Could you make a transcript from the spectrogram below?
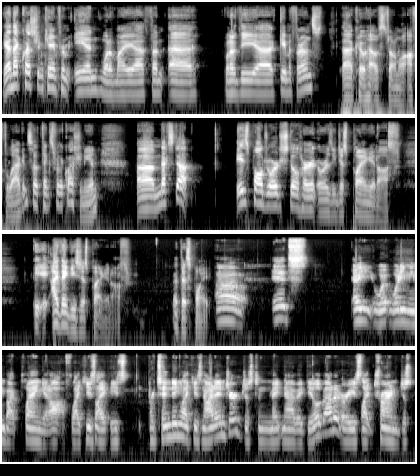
Yeah, that question came from Ian, one of my uh, uh one of the uh, Game of Thrones uh, co-hosts on Off the Wagon. So thanks for the question, Ian. Um, next up, is Paul George still hurt, or is he just playing it off? I think he's just playing it off at this point. Uh, it's. what, what do you mean by playing it off? Like he's like he's pretending like he's not injured just to make now a big deal about it, or he's like trying to just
